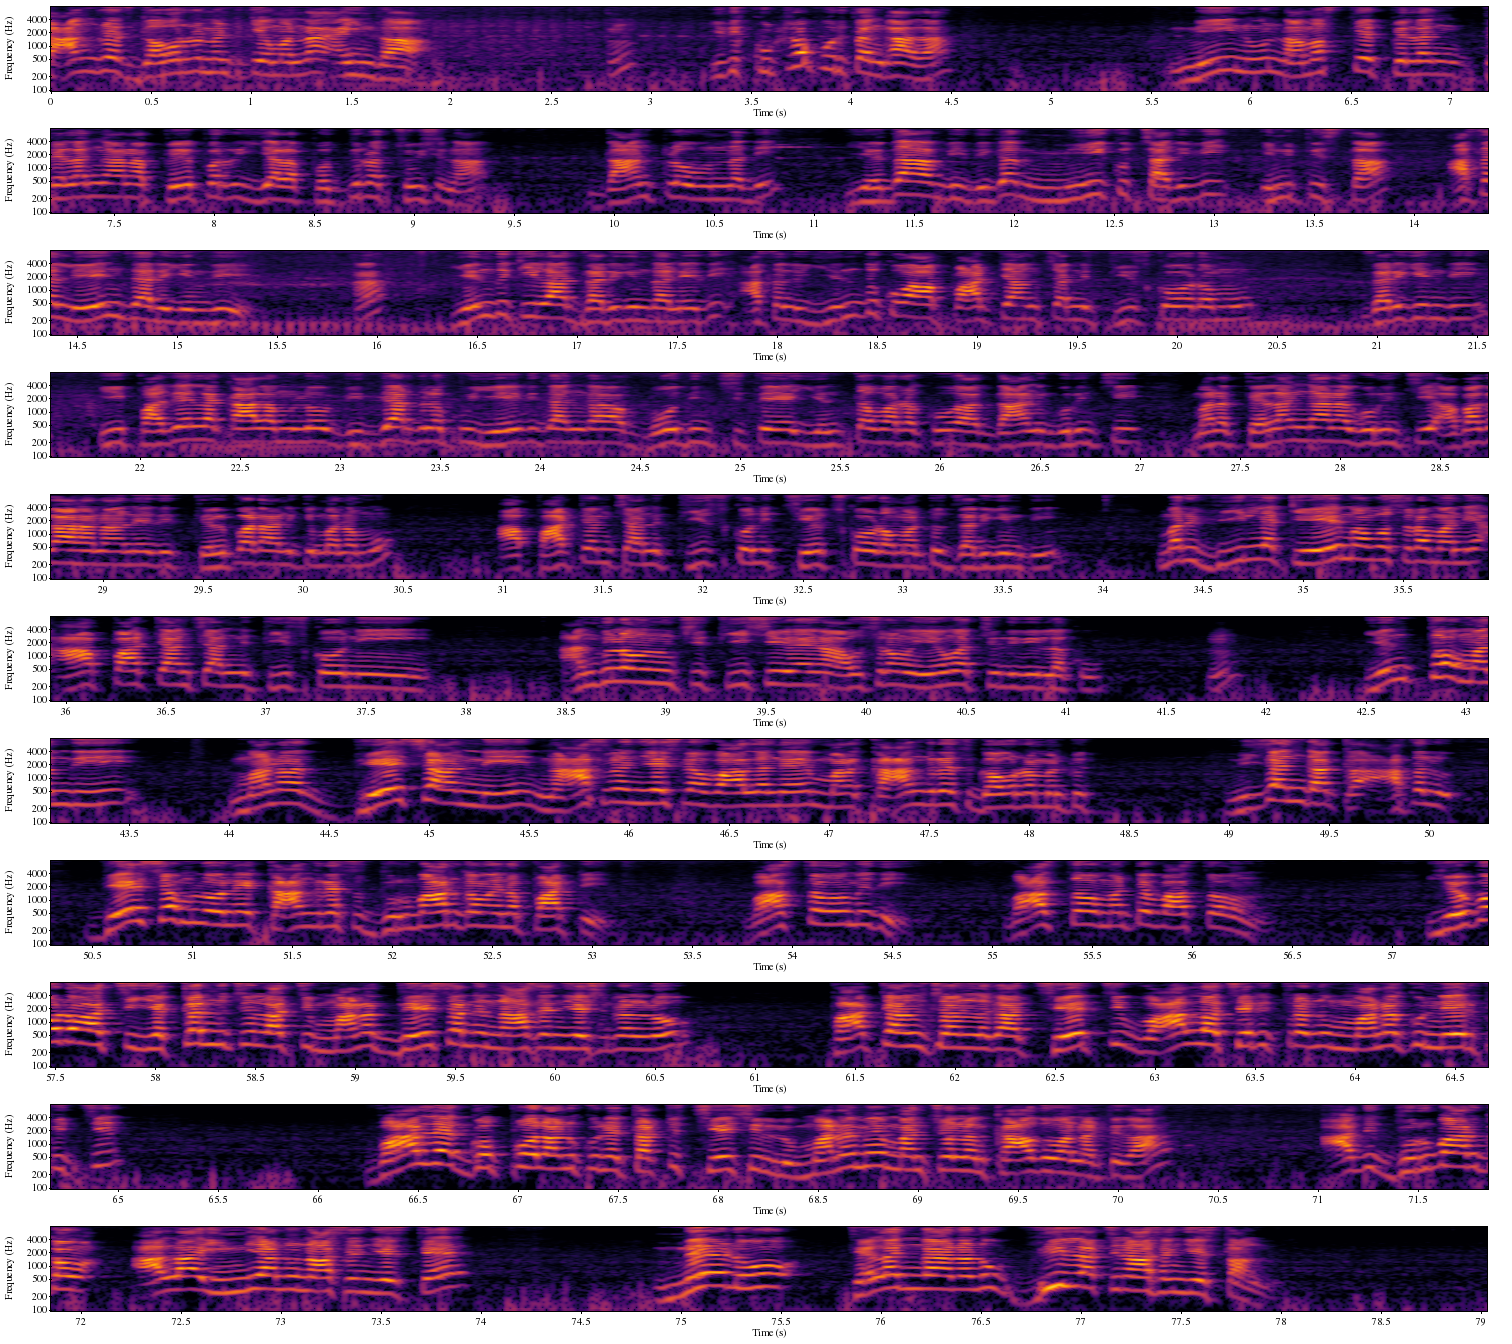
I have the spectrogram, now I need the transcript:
కాంగ్రెస్ గవర్నమెంట్కి ఏమన్నా అయిందా? ఇది కుట్రపూరితం కాదా? నేను నమస్తే తెలంగాణ పేపర్ ఇవాళ పొద్దున చూసిన దాంట్లో ఉన్నది యథావిధిగా మీకు చదివి వినిపిస్తా. అసలు ఏం జరిగింది? ఎందుకు ఇలా జరిగింది అనేది అసలు ఎందుకు ఆ పాఠ్యాంశాన్ని తీసుకోవడము? జరిగింది. ఈ పదేళ్ళ కాలంలో విద్యార్థులకు ఏ విధంగా బోధించితే ఎంతవరకు దాని గురించి మన తెలంగాణ గురించి అవగాహన అనేది తెలపడానికి మనము ఆ పాఠ్యాంశాన్ని తీసుకొని చేర్చుకోవడం అంటూ జరిగింది. మరి వీళ్ళకి ఏం అవసరమని ఆ పాఠ్యాంశాన్ని తీసుకొని అందులో నుంచి తీసివేయన అవసరం ఏమొచ్చింది వీళ్ళకు? ఎంతోమంది మన దేశాన్ని నాశనం చేసిన వాళ్ళనే మన కాంగ్రెస్ గవర్నమెంట్ నిజంగా అసలు దేశంలోనే కాంగ్రెస్ దుర్మార్గమైన పార్టీ. వాస్తవం ఇది. వాస్తవం అంటే వాస్తవం. ఎవడో వచ్చి ఎక్కడి నుంచి వచ్చి మన దేశాన్ని నాశనం చేసిన వాళ్ళు పాఠ్యాంశాలుగా చేర్చి వాళ్ళ చరిత్రను మనకు నేర్పించి వాళ్ళే గొప్పోలు అనుకునే తట్టు చేసిళ్ళు. మనమే మంచోళ్ళం కాదు అన్నట్టుగా. అది దుర్మార్గం. అలా ఇండియాను నాశనం చేస్తే నేడు తెలంగాణను వీళ్ళొచ్చి నాశనం చేస్తాను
